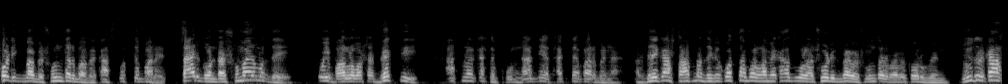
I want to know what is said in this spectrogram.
সঠিকভাবে, সুন্দরভাবে কাজ করতে পারেন। চার ঘণ্টা সময়ের মধ্যে ওই ভালোবাসা ব্যক্তি আপনার কাছে ফোন না দিয়ে থাকতে পারবে না। আর যে কাজটা আপনাদেরকে করতে বললাম, এই কাজগুলো সঠিকভাবে, সুন্দরভাবে করবেন। যদি কাজ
